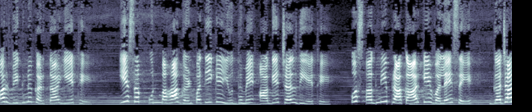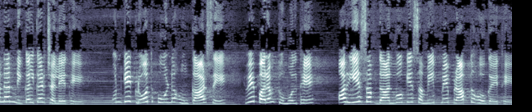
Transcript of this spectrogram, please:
और विघ्नकर्ता ये थे। ये सब उन महागणपति के युद्ध में आगे चल दिए थे। उस अग्नि प्राकार के वलय से गजानन निकलकर चले थे। उनके क्रोधपूर्ण हुंकार से वे परम तुमुल थे और ये सब दानवों के समीप में प्राप्त हो गए थे।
